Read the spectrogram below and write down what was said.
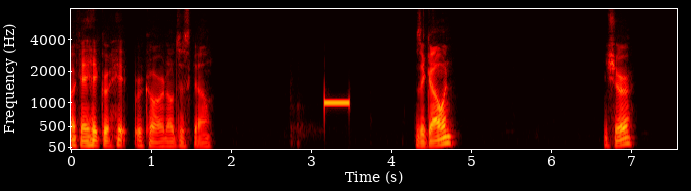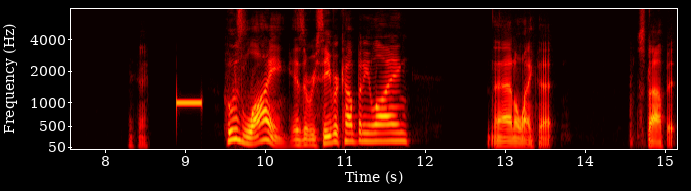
Okay, hit, hit record. I'll just go. Is it going? You sure? Okay. Who's lying? Is the receiver company lying? Nah, I don't like that. Stop it.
